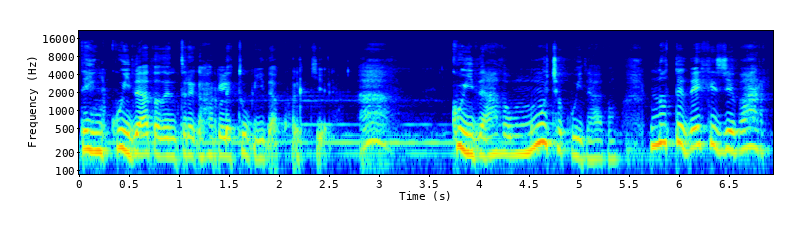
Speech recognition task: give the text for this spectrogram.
Ten cuidado de entregarle tu vida a cualquiera. Cuidado, mucho cuidado. No te dejes llevar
